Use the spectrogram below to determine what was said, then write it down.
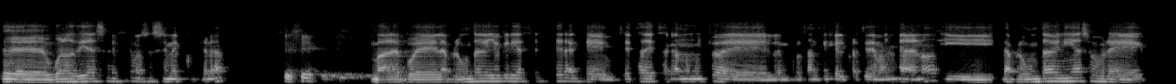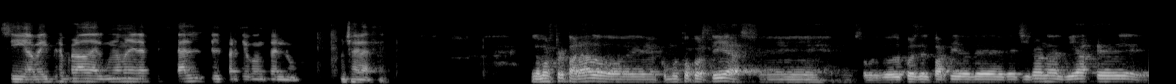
Eh, buenos días, Sergio. No sé si me escuchará. Sí, sí. Vale, pues la pregunta que yo quería hacerte era que usted está destacando mucho eh, lo importante que es el partido de mañana, ¿no? Y la pregunta venía sobre si habéis preparado de alguna manera especial el partido contra el Lugo. Muchas gracias. Lo hemos preparado eh, con muy pocos días, eh, sobre todo después del partido de, Girona, el viaje,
